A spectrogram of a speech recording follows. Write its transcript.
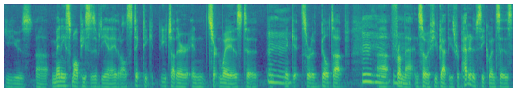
you use uh, many small pieces of DNA that all stick to each other in certain ways to mm-hmm. get sort of built up mm-hmm, uh, from mm-hmm. that. And so if you've got these repetitive sequences,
